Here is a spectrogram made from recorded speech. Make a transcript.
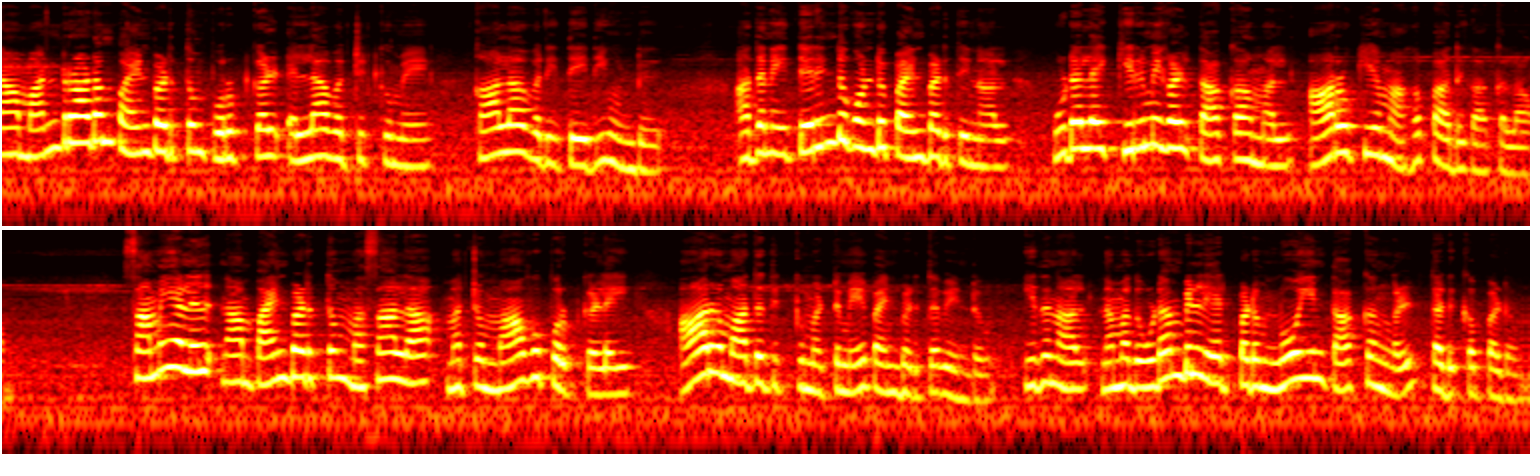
நாம் அன்றாடம் பயன்படுத்தும் பொருட்கள் எல்லாவற்றிற்குமே காலாவதி தேதி உண்டு. அதனை தெரிந்து கொண்டு பயன்படுத்தினால் உடலை கிருமிகள் தாக்காமல் ஆரோக்கியமாக பாதுகாக்கலாம். சமையலில் நாம் பயன்படுத்தும் மசாலா மற்றும் மாவு பொருட்களை ஆறு மாதத்திற்கு மட்டுமே பயன்படுத்த வேண்டும். இதனால் நமது உடம்பில் ஏற்படும் நோயின் தாக்கங்கள் தடுக்கப்படும்.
